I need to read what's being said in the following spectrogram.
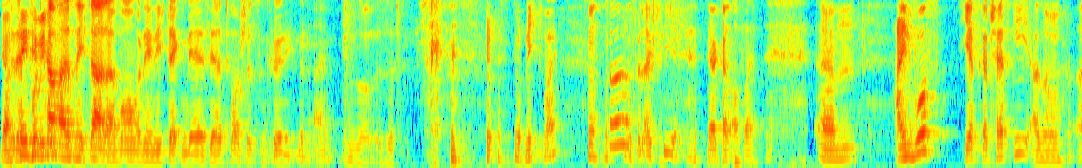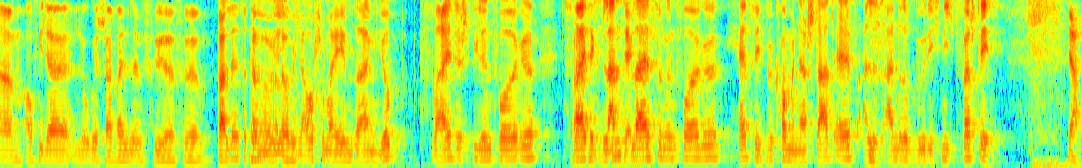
Ja, der Punktkammer ist nicht da, da brauchen wir den nicht decken. Der ist ja Torschützenkönig mit einem. So ist es. nicht zwei? ah, vielleicht vier. Ja, kann auch sein. Ähm, Einwurf, Jaskaczewski, also ähm, auch wieder logischerweise für, für Balle drin. Können wir, glaube ich, auch schon mal eben sagen. Jupp, zweite Spiel in Folge, zweite Glanzleistung in Folge. Herzlich willkommen in der Startelf. Alles andere würde ich nicht verstehen. Ja,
